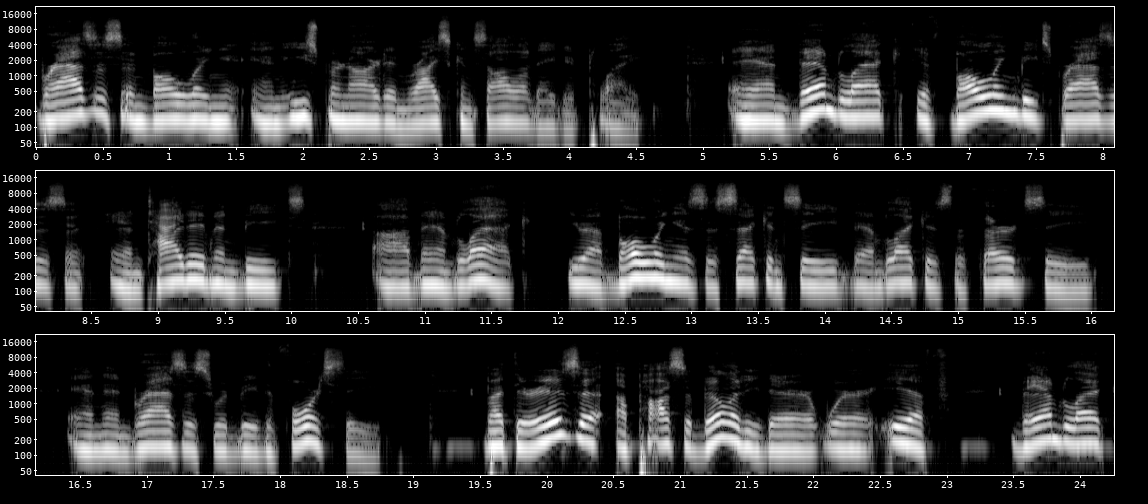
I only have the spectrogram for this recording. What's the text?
Brazos and Boling and East Bernard and Rice Consolidated play. And Van Vleck, if Boling beats Brazos and Tidehaven beats uh, Van Vleck, you have Boling as the second seed, Van Vleck is the third seed, and then Brazos would be the fourth seed. But there is a, a possibility there where if Van Vleck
